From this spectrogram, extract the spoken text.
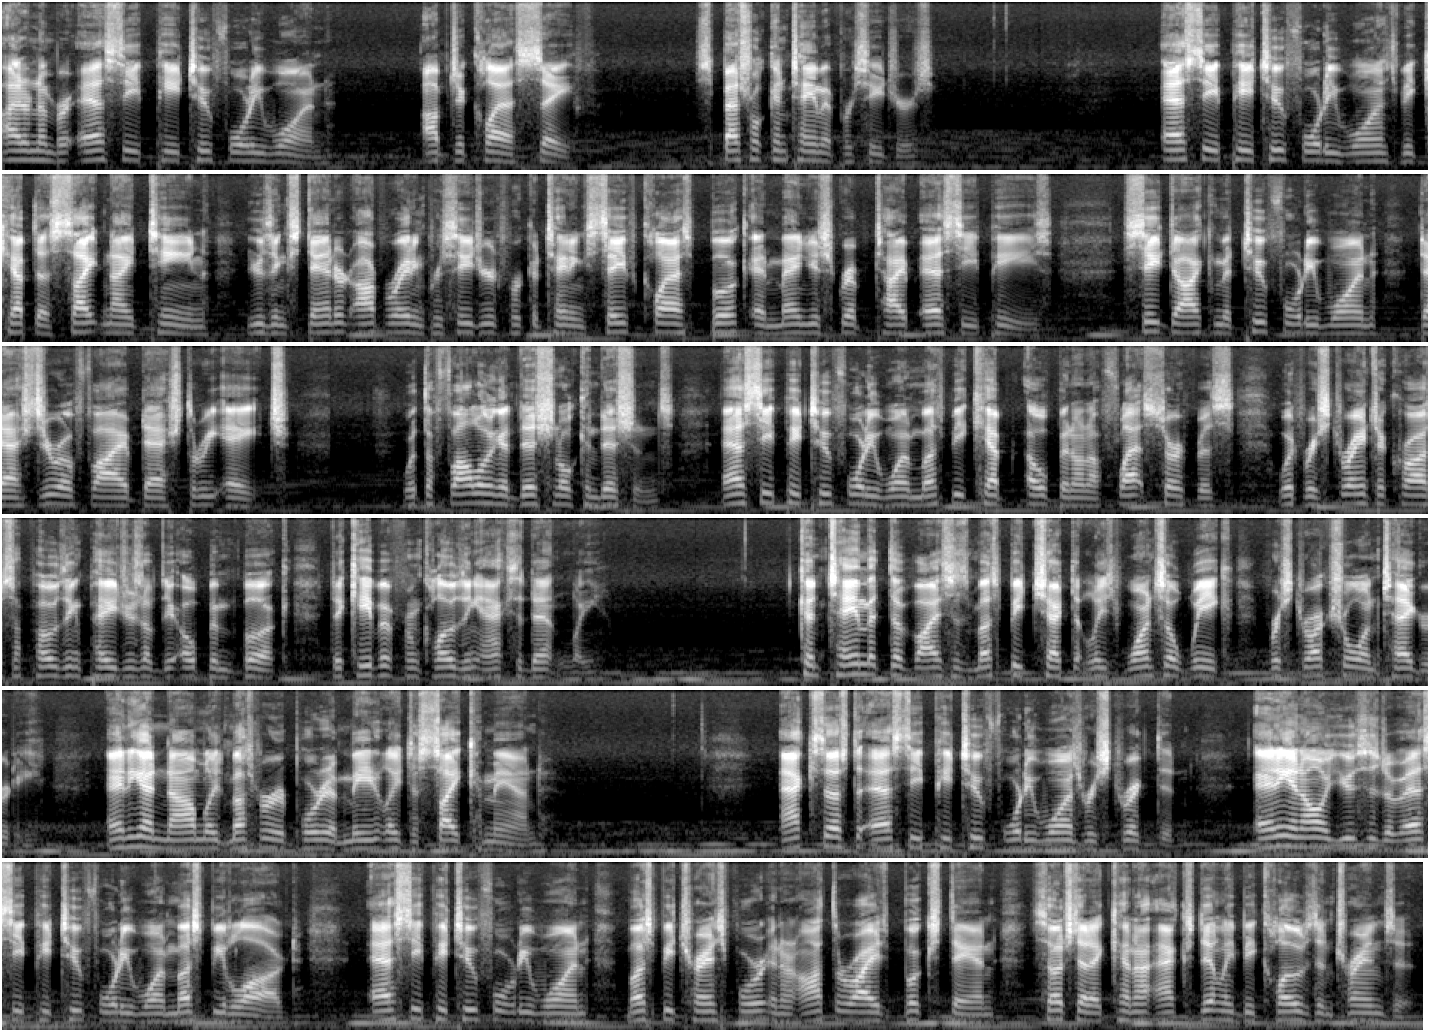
Item Number SCP-241 Object Class Safe Special Containment Procedures SCP-241 is to be kept at Site-19 using standard operating procedures for containing Safe Class Book and Manuscript Type SCPs. See Document 241-05-3H. With the following additional conditions. SCP-241 must be kept open on a flat surface with restraints across opposing pages of the open book to keep it from closing accidentally. Containment devices must be checked at least once a week for structural integrity. Any anomalies must be reported immediately to Site Command. Access to SCP-241 is restricted. Any and all usage of SCP-241 must be logged. SCP-241 must be transported in an authorized bookstand such that it cannot accidentally be closed in transit.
